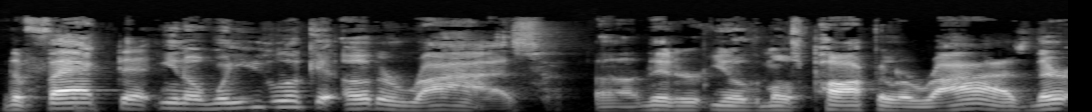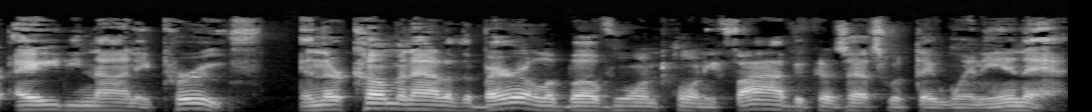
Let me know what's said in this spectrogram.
the fact that, you know, when you look at other ryes uh, that are, you know, the most popular ryes, they're 80, 90 proof, and they're coming out of the barrel above 125 because that's what they went in at.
